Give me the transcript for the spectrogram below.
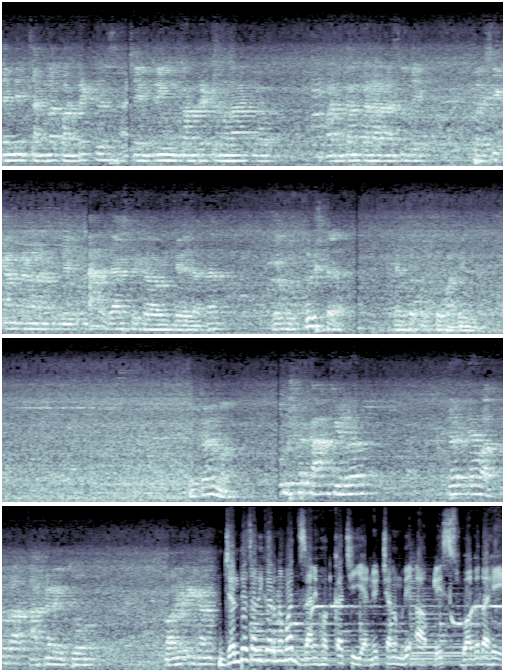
त्यांनी चांगला कॉन्ट्रॅक्टर सेंटरिंग कॉन्ट्रॅक्टर म्हणा किंवा बांधकाम करणारा असू दे फरशी काम करणारा असू दे. जास्त ठरावून केले जातात. एक उत्कृष्ट त्यांचं खूप अभिनंदन मित्रांनो उत्कृष्ट काम केलं तर त्या वास्तूला आकार येतो. जनतेचा अधिकार जनतेचा जाणीव हक्काची या न्यूज चॅनलमध्ये आपले स्वागत आहे.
